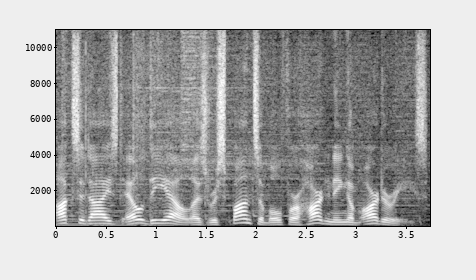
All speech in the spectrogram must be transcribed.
oxidized LDL is responsible for hardening of arteries.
